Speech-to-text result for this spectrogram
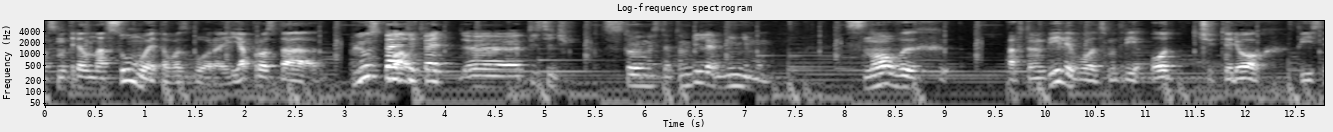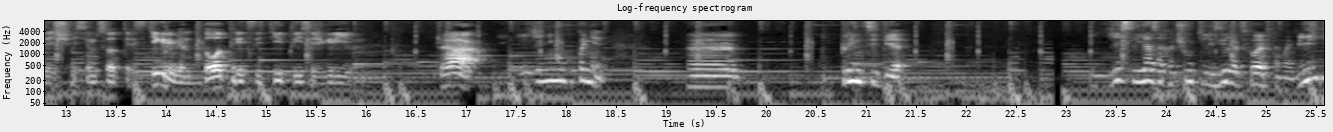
посмотрел на сумму этого сбора, и я просто... Плюс Вау. 5,5 э, тысяч стоимость автомобиля минимум. С новых автомобилей, вот, смотри, от 4730 гривен до 30 тысяч гривен. Да, я не могу понять. Э, принципе, если я захочу утилизировать свой автомобиль,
